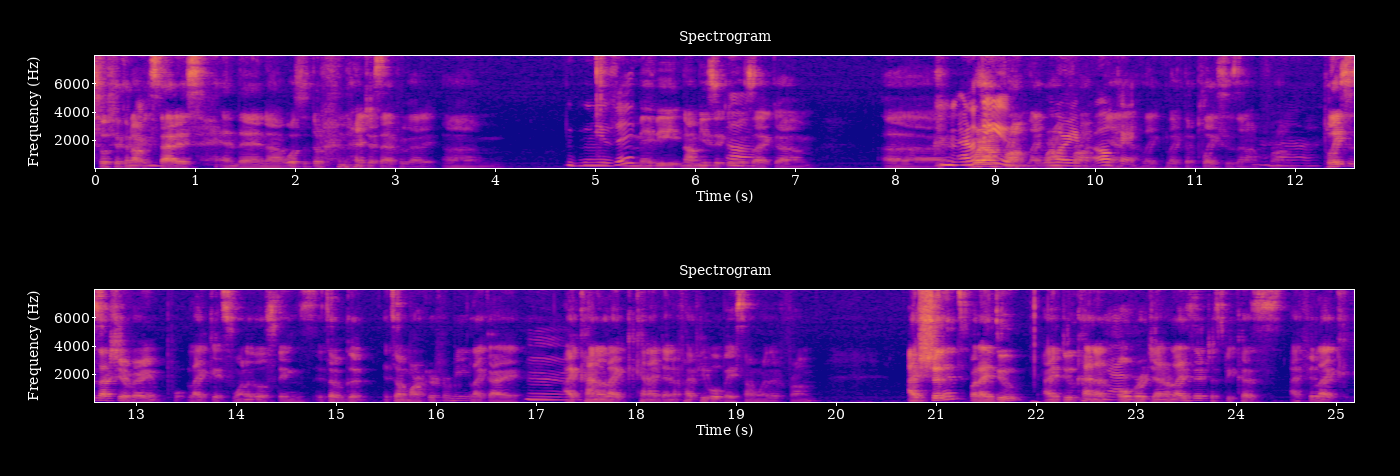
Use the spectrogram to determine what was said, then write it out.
socioeconomic status, and then uh, what's the third one? I just I forgot it. Um, music. maybe not music. It was Oh. like um, uh, I don't where I'm from, like where, I'm from. okay. Yeah, like like the places that I'm from. Uh-huh. Places actually are very important. Like it's one of those things. It's a good. It's a marker for me. Like I. Mm. I kind of like can identify people based on where they're from. I shouldn't, but I do. I do kind of Yeah. overgeneralize it just because I feel like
